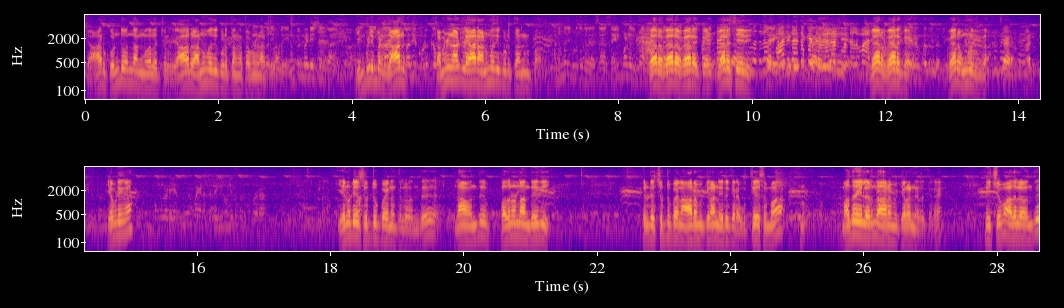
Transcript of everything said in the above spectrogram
யார் கொண்டு வந்தாங்க முதல்ல யார் அனுமதி கொடுத்தாங்க தமிழ்நாட்டில்? தான். இம்ப்ளிமெண்ட் யார் தமிழ்நாட்டில் யார் அனுமதி கொடுத்தாங்கன்னு பாருங்க. அனுமதி கொடுக்குறது? சார் செயல்பாடு வேற வேற வேற கேள் வேற செய்தி. வேற வேற கே வேற உங்களுக்கு அன்- எப்படிங்க? என்னுடைய சுற்றுப்பயணத்தில் வந்து நான் வந்து பதினொன்றாம் தேதி என்னுடைய சுற்றுப்பயணம் ஆரம்பிக்கலான்னு இருக்கிறேன். உத்தேசமாக மதுரையிலேருந்து ஆரம்பிக்கலான்னு இருக்கிறேன். நிச்சயமாக அதில் வந்து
